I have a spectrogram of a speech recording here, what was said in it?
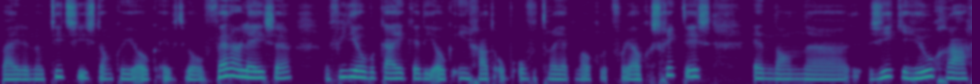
bij de notities. Dan kun je ook eventueel verder lezen. Een video bekijken die ook ingaat op of het traject mogelijk voor jou geschikt is. En dan uh, zie ik je heel graag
